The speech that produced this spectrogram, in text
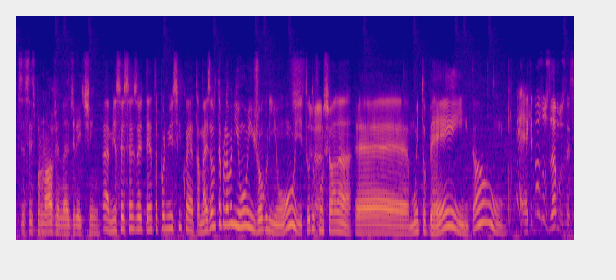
16 por 9, né, direitinho. É, 1680 por 1050, mas eu não tenho problema nenhum em jogo nenhum e tudo é. funciona é, muito bem, então... É, é que nós usamos nesse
